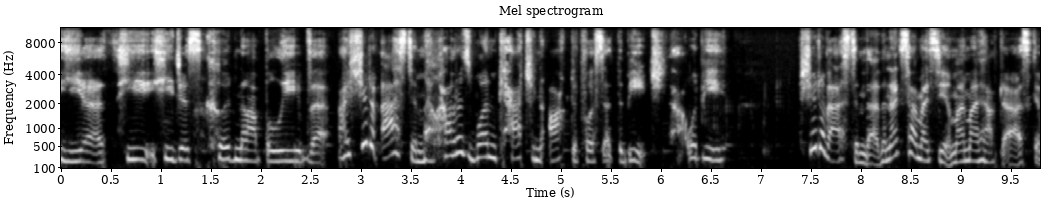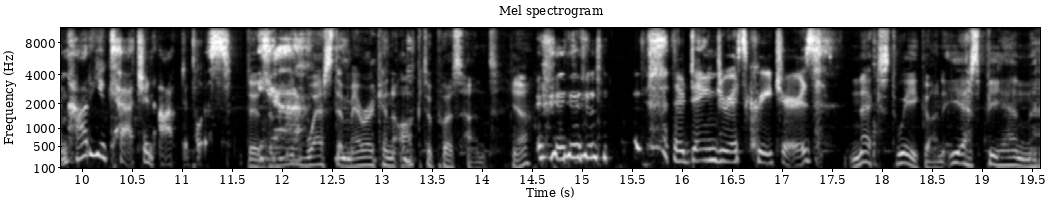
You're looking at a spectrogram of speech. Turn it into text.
Yes, he he just could not believe that. I should have asked him, how does one catch an octopus at the beach? That would be. Should have asked him that. The next time I see him, I might have to ask him, how do you catch an octopus? The, the Yeah. Midwest American octopus hunt. Yeah. They're dangerous creatures. Next week on ESPN.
